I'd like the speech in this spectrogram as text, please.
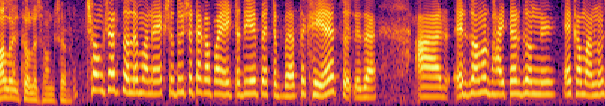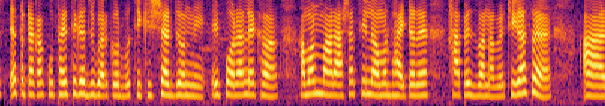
ভালোই চলে সংসার। সংসার চলে মানে একশো দুইশো টাকা পাই এটা দিয়ে পেটে খেয়ে চলে যায়। আর এর জন্য আমার ভাইটার জন্যে একা মানুষ এত টাকা কোথায় থেকে জোগাড় করব চিকিৎসার জন্য? এই পড়ালেখা আমার মার আশা ছিল আমার ভাইটারে হাফেজ বানাবে ঠিক আছে? আর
